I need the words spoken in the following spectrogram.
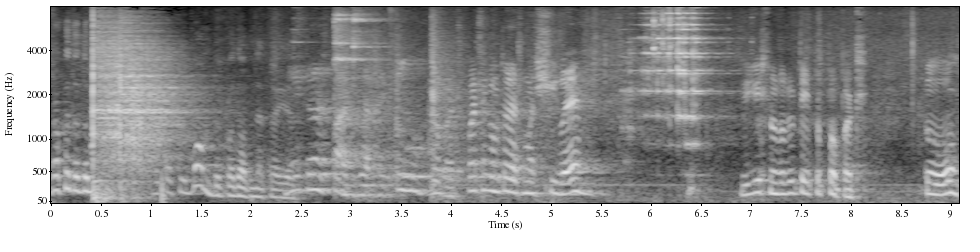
trochę to do, do takiej bomby podobne to No jest. i teraz patrz, tu, zobacz, patrz jaką teraz masz siłę. Widzisz, no to tutaj to popatrz. Tu,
